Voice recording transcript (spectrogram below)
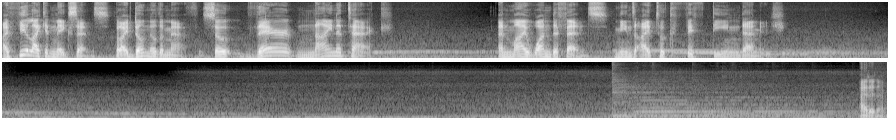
I feel like it makes sense, but I don't know the math. So their 9 attack and my 1 defense means I took 15 damage. I don't know.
